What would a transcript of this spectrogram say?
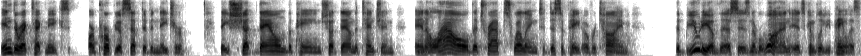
Indirect techniques are proprioceptive in nature. They shut down the pain, shut down the tension, and allow the trapped swelling to dissipate over time. The beauty of this is number one, it's completely painless.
